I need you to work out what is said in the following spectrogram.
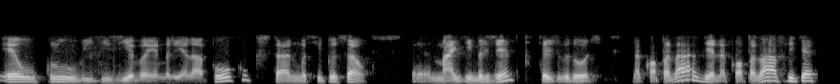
é o clube, e dizia bem a Mariana há pouco, que está numa situação mais emergente, porque tem jogadores na Copa da Ásia, na Copa da África,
